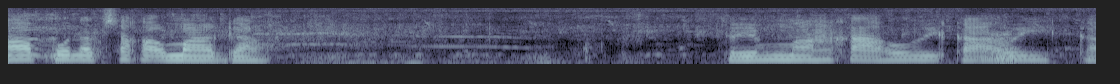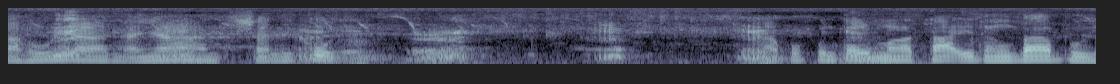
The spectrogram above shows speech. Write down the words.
Hapon at saka umaga. Ito yung mga kahoy, kahoy, kahoyan. Ayan, sa likod. Napupunta yung mga tai ng baboy.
